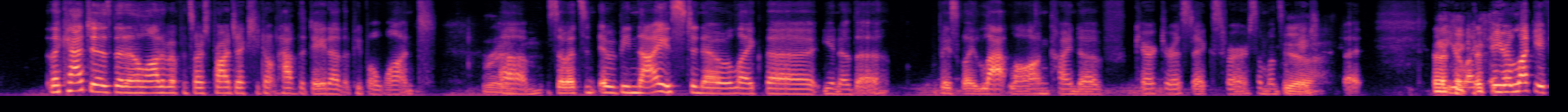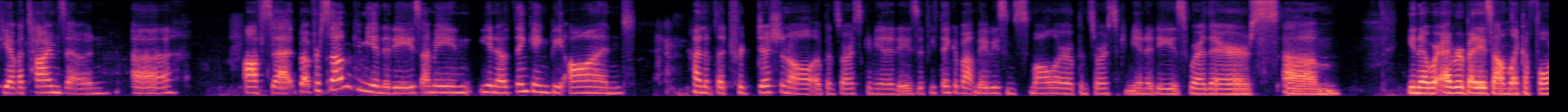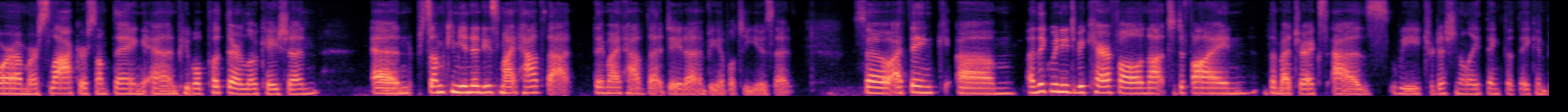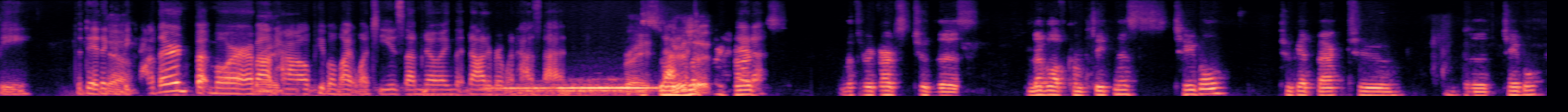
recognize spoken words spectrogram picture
the catch is that in a lot of open source projects, you don't have the data that people want. Right. Um, so it's it would be nice to know like the you know the basically lat long kind of characteristics for someone's Yeah. location, but and you're think, think you're lucky if you have a time zone uh, offset. But for some communities, I mean, you know, thinking beyond kind of the traditional open source communities, if you think about maybe some smaller open source communities where there's um, you know, where everybody's on like a forum or Slack or something and people put their location. And some communities might have that. They might have that data and be able to use it. So I think um, I think we need to be careful not to define the metrics as we traditionally think that they can be the data can be gathered, but more about Right. how people might want to use them, knowing that not everyone has that. right. So There's with a regards, with regards to this level of completeness table, to get back to the table,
